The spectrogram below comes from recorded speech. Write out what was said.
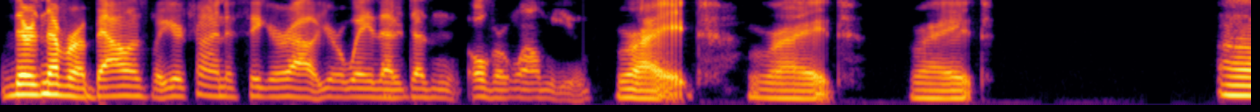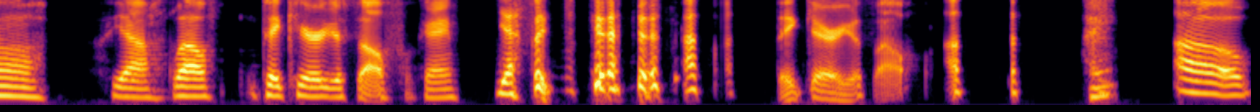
there's never a balance, but you're trying to figure out your way that it doesn't overwhelm you. Right, right, right. Oh, yeah. Well, take care of yourself, okay? Yes. take care of yourself. oh,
